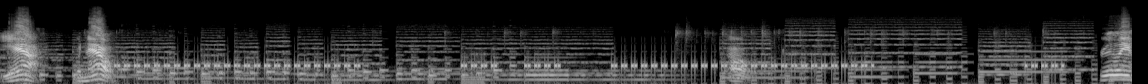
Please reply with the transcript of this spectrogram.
Yeah! But now? Really?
